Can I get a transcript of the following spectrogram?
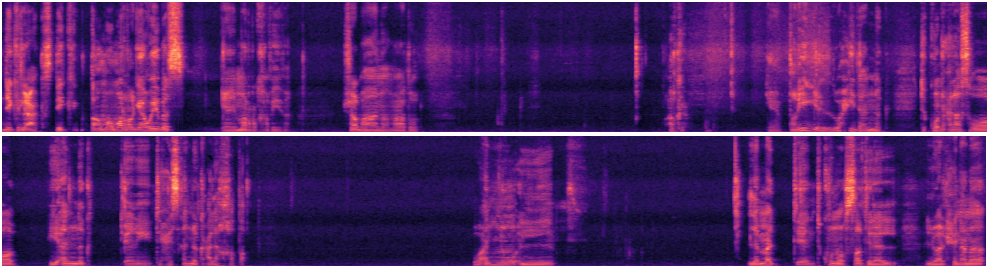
ديك العكس ديك طعمها مرة قوي بس يعني مرة خفيفة. شربها انام على طول. أوكي. يعني الطريقة الوحيدة أنك تكون على صواب هي أنك يعني تحس أنك على خطأ. وأنه ال... لما يعني تكون وصلت إلى اللي الحين أنا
